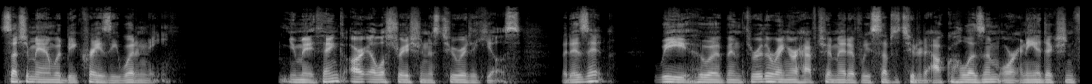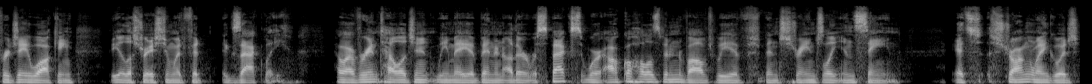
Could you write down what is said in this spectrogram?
Such a man would be crazy, wouldn't he? You may think our illustration is too ridiculous, but is it? We, who have been through the wringer, have to admit if we substituted alcoholism or any addiction for jaywalking, the illustration would fit exactly. However intelligent we may have been in other respects, where alcohol has been involved, we have been strangely insane. It's strong language,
